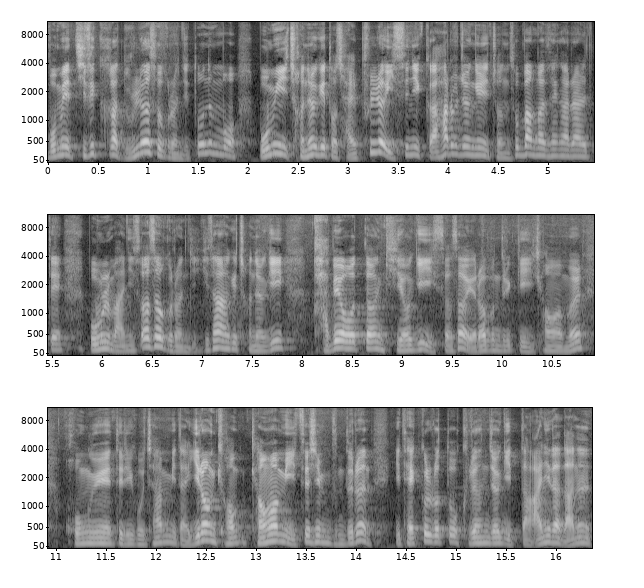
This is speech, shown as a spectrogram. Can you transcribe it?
몸에 디스크가 눌려서 그런지 또는 뭐 몸이 저녁에 더 잘 풀려 있으니까 하루 종일 전 소방관 생활을 할 때 몸을 많이 써서 그런지 이상하게 저녁이 가벼웠던 기억이 있어서 여러분들께 이 경험을 공유해 드리고자 합니다. 이런 경, 경험이 있으신 분들은 이 댓글로 또 그런 적이 있다. 아니다. 나는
